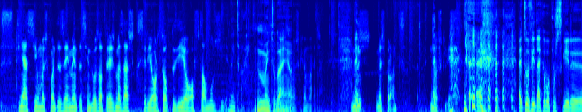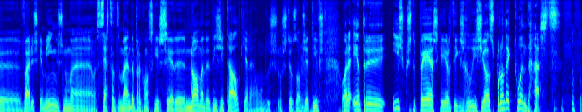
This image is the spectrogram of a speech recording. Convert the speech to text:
se- tinha assim umas quantas em mente, assim duas ou três, mas acho que seria ortopedia ou oftalmologia. Muito bem. Muito bem. São as que eu mais. Mas, mas pronto, não escolhi. A tua vida acabou por seguir eh, vários caminhos, numa certa demanda para conseguir ser eh, nómada digital, que era um dos, um dos teus objetivos. Ora, entre iscos de pesca e artigos religiosos, por onde é que tu andaste?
